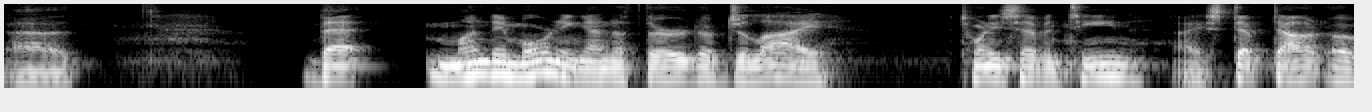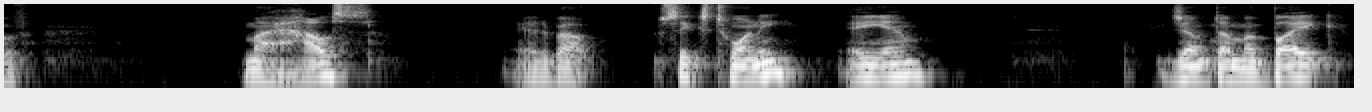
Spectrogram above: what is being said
Uh, that Monday morning on the 3rd of July, 2017, I stepped out of my house at about 6:20 a.m. Jumped on my bike,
